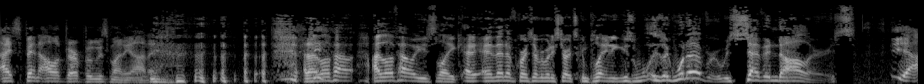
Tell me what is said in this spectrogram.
I spent all of our booze money on it. And I love how I love how he's like, and, and then of course everybody starts complaining. He's, he's like, whatever, it was seven dollars. yeah,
